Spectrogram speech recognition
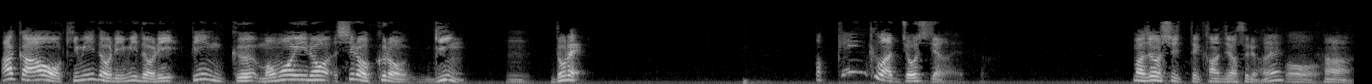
赤、青、黄緑、緑、ピンク、桃色、白、黒、銀。うん。どれ？あ、ピンクは女子じゃないですか。まあ女子って感じはするよね。うん。は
